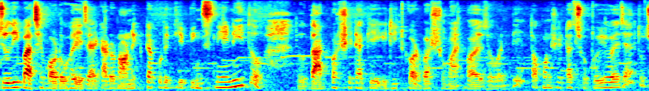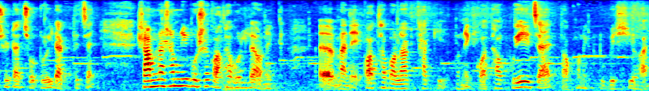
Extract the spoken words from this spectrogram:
যদি পাছে বড় হয়ে যায়, কারণ অনেকটা করে ক্লিপিংস নিয়ে নিই তো তো তারপর সেটাকে এডিট করবার সময় ভয়েস ওভার দিয়ে, তখন সেটা ছোটোই হয়ে যায়, তো সেটা ছোটোই রাখতে চাই। সামনাসামনি বসে কথা বললে অনেক মানে কথা বলার থাকে, অনেক কথা হয়ে যায়, তখন একটু বেশি হয়।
